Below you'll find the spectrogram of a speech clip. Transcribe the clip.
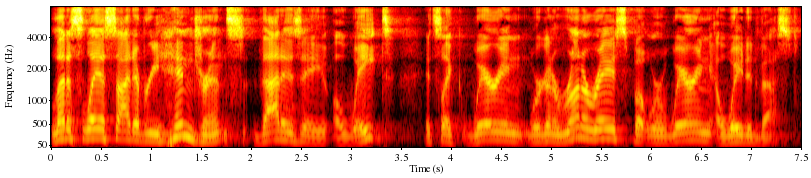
let us lay aside every hindrance. That is a, a weight. It's like wearing, we're going to run a race, but we're wearing a weighted vest.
